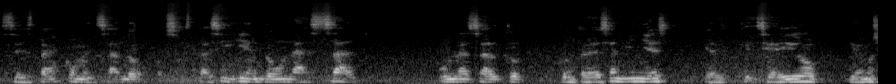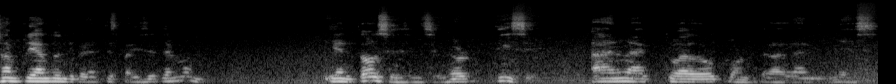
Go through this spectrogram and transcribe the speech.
se está comenzando o se está siguiendo un asalto, un asalto contra esa niñez que, que se ha ido, digamos, ampliando en diferentes países del mundo. Y entonces el Señor dice, han actuado contra la niñez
